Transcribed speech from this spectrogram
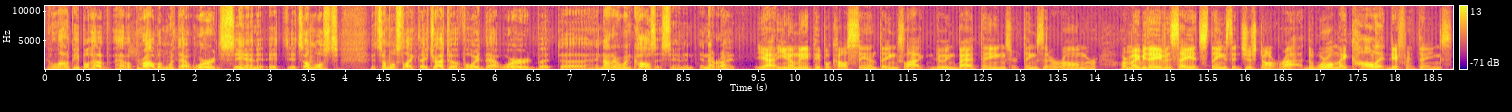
And a lot of people have, have a problem with that word sin. It, it it's almost it's almost like they try to avoid that word, but uh, and not everyone calls it sin. Isn't, that right? Yeah, you know, many people call sin things like doing bad things or things that are wrong, or or maybe they even say it's things that just aren't right. The world may call it different things,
